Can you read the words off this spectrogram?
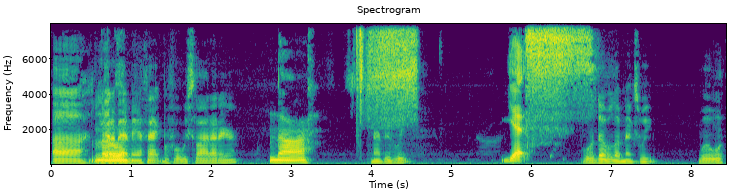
uh, you got a No. Batman fact before we slide out of here? Nah. Not this week. Yes. We'll double up next week. We'll we'll,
